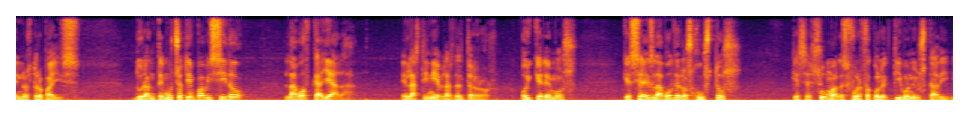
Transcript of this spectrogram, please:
en nuestro país. Durante mucho tiempo habéis sido la voz callada en las tinieblas del terror. Hoy queremos que seáis la voz de los justos que se suma al esfuerzo colectivo en Euskadi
